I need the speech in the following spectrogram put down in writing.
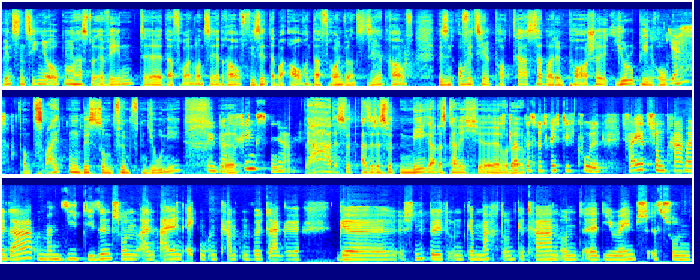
Vincent Senior Open hast du erwähnt, äh, da freuen wir uns sehr drauf. Wir sind aber auch, und da freuen wir uns sehr drauf, wir sind offiziell Podcaster bei dem Porsche European Open Yes. vom 2. bis zum 5. Juni. Über Äh, Pfingsten, ja. Ja, das wird, also das wird mega, das kann ich, äh, Ich glaube, das wird richtig cool. Ich war jetzt schon ein paar Mal da und man sieht, die sind schon an allen Ecken und Kanten wird da ge, geschnippelt und gemacht und getan und äh, die Range ist schon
